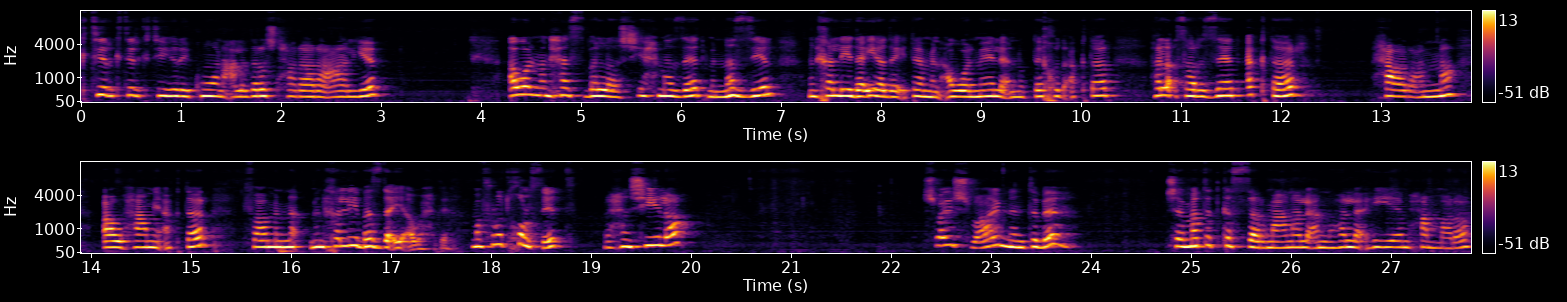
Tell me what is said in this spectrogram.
كتير كتير كتير يكون على درجة حرارة عالية. أول ما نحس بلش يحمى الزيت بننزل بنخليه دقيقة دقيقتين من أول ميل لأنه بتاخد أكتر. هلأ صار الزيت أكتر حار عنا أو حامي أكتر فبنخليه بس دقيقة واحدة. مفروض خلصت رح نشيلها. شوي شوي بننتبه عشان ما تتكسر معنا لأنه هلأ هي محمرة.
